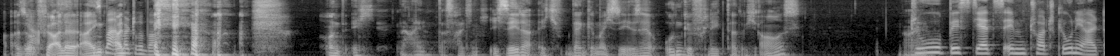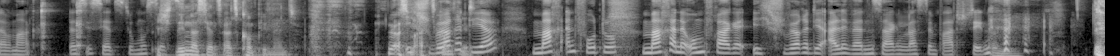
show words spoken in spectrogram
Also Ja, für alle Muss eigen. mal einmal drüber. Und ich, nein, das halte ich nicht. Ich sehe da, ich denke mal, ich sehe sehr ungepflegt dadurch aus. Du bist jetzt im George Clooney-Alter, Marc. Das ist jetzt, du musst Ich jetzt. nehme das jetzt als Kompliment. Ich, schwöre Kompliment. dir, mach ein Foto, mach eine Umfrage. Ich schwöre dir, alle werden sagen, lass den Bart stehen. okay.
